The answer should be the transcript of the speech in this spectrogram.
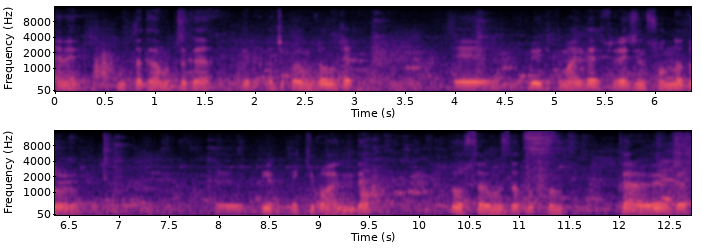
Yani mutlaka mutlaka bir açıklamamız olacak. E, büyük ihtimalle sürecin sonuna doğru e, bir ekip halinde dostlarımızla toplanıp karar vereceğiz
